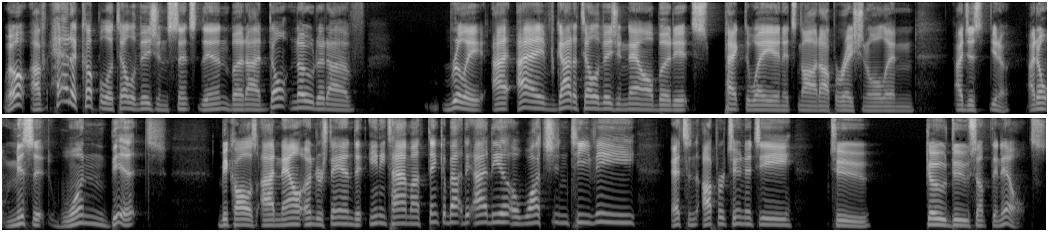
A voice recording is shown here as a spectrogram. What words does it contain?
Well, I've had a couple of televisions since then, but I don't know that I've really I I've got a television now, but it's packed away and it's not operational and I just, you know, I don't miss it one bit because I now understand that anytime I think about the idea of watching TV, that's an opportunity to go do something else.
